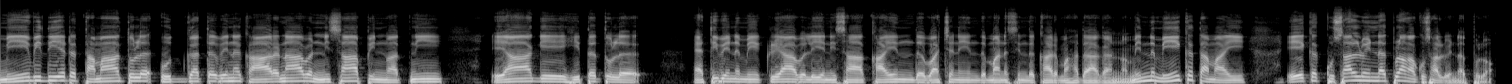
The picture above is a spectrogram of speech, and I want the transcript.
මේ විදියට තමා තුළ උද්ගත වෙන කාරණාව නිසා පින්වත්නි එයාගේ හිත තුළ ඇති වෙන මේ ක්‍රියාවලිය නිසා කයෙන්ද වචනයෙන්ද මනසින්ද කර්ම හදා ගන්නවා. මෙන්න මේක තමයි ඒක කුසල් වෙන්නත් පුළුවන් අකුසල් වෙන්නත් පුළුවන්.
